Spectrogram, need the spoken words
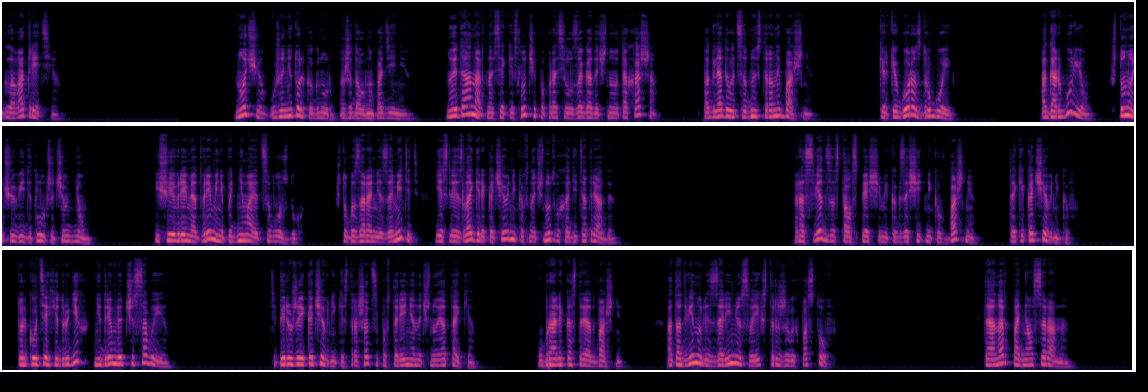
Глава третья. Ночью уже не только Гнур ожидал нападения, но и Теонард на всякий случай попросил загадочного Тахаша поглядывать с одной стороны башни, Киркегора с другой. А Гаргулью, что ночью видит лучше, чем днем, еще и время от времени поднимается воздух, чтобы заранее заметить, если из лагеря кочевников начнут выходить отряды. Рассвет застал спящими как защитников башни, так и кочевников. Только у тех и других не дремлют часовые. Теперь уже и кочевники страшатся повторения ночной атаки. Убрали костры от башни, отодвинулись за линию своих сторожевых постов. Теонард поднялся рано.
